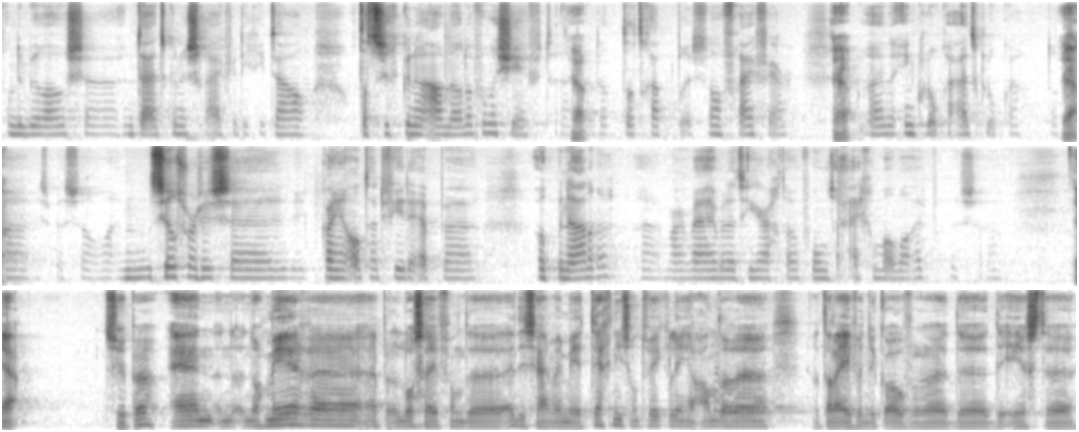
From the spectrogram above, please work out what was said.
van de bureaus uh, hun tijd kunnen schrijven digitaal dat ze zich kunnen aanmelden voor een shift. Ja. Dat, dat gaat best wel vrij ver. Ja. Uh, inklokken, uitklokken. Dat ja. uh, is best wel. En Salesforce is, uh, kan je altijd via de app ook benaderen. maar wij hebben het hier echt over onze eigen mobile app. Dus, ja. Super. En nog meer, los even van de, die zijn we meer technische ontwikkelingen. Andere, wat dan even natuurlijk over de, de eerste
